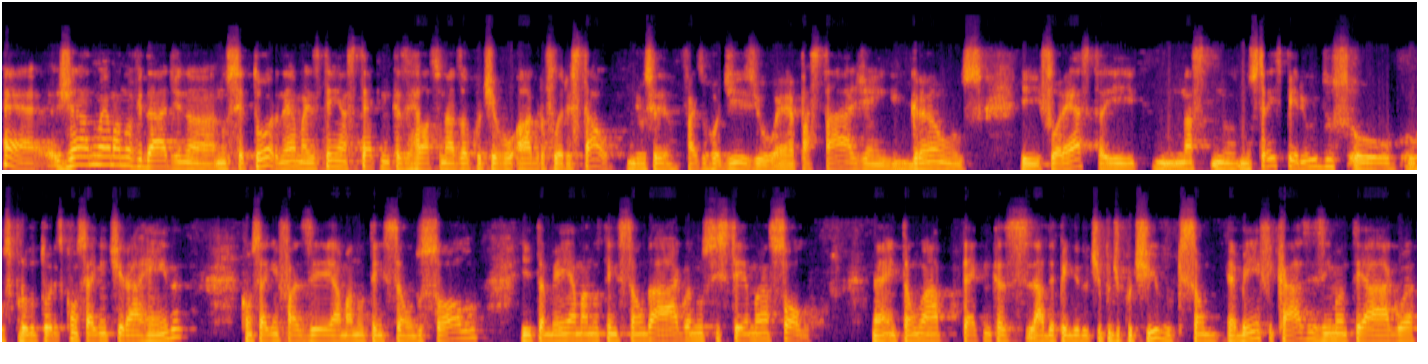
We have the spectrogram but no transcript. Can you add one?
É, já não é uma novidade na, no setor, né, mas tem as técnicas relacionadas ao cultivo agroflorestal, onde você faz o rodízio, é, pastagem, grãos e floresta, e nas, nos três períodos o, os produtores conseguem tirar a renda, conseguem fazer a manutenção do solo e também a manutenção da água no sistema solo. Né? Então, há técnicas, a depender do tipo de cultivo, que são é, bem eficazes em manter a água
